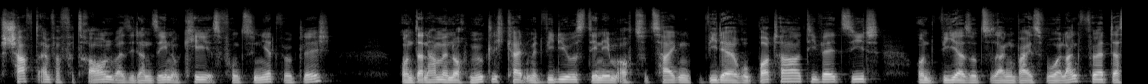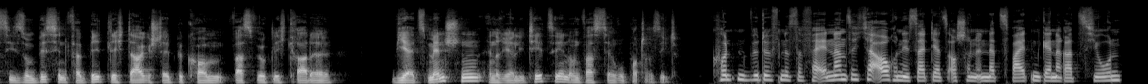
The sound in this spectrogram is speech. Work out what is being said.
schafft einfach Vertrauen, weil sie dann sehen, okay, es funktioniert wirklich. Und dann haben wir noch Möglichkeiten mit Videos, denen eben auch zu zeigen, wie der Roboter die Welt sieht und wie er sozusagen weiß, wo er langfährt, dass sie so ein bisschen verbildlich dargestellt bekommen, was wirklich gerade wir als Menschen in Realität sehen und was der Roboter sieht. Kundenbedürfnisse verändern sich ja auch und ihr seid jetzt auch schon in der zweiten Generation.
